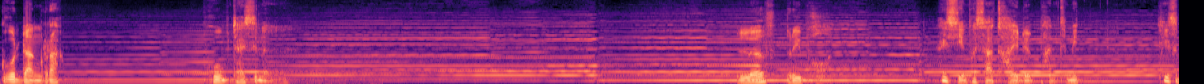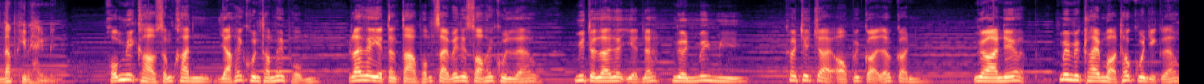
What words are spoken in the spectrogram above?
โกดังรัก ภูมิใจเสนอ Love Report ให้เสียงภาษาไทยโดยพันธมิตร ที่สำนักพิมพ์แห่งหนึ่ง ผมมีข่าวสำคัญอยากให้คุณทำให้ผม รายละเอียดต่างๆ ผมใส่ไว้ในซองให้คุณแล้ว มีแต่รายละเอียดนะ เงินไม่มีค่าใช้จ่ายออกไปก่อนแล้วกัน งานเนี้ยไม่มีใครเหมาะเท่าคุณอีกแล้ว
